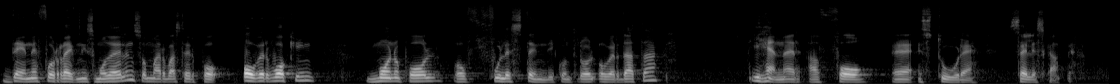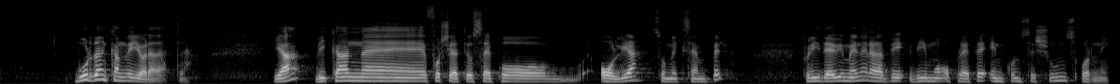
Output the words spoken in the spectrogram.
denne forretningsmodellen som er basert på overvåking, monopol og fullstendig kontroll over data i hender av få eh, store selskaper. Hvordan kan vi gjøre dette? Ja, Vi kan eh, fortsette å se på olje som eksempel. Fordi det vi mener er at vi, vi må opprette en konsesjonsordning.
